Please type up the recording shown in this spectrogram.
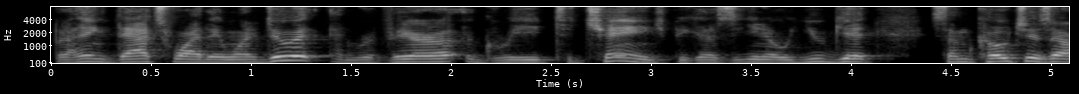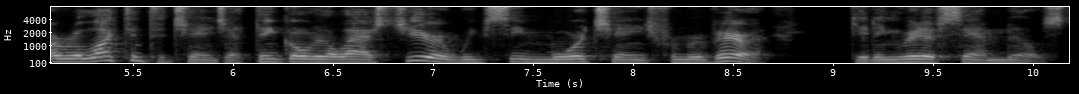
But I think that's why they want to do it. And Rivera agreed to change because you know you get some coaches are reluctant to change. I think over the last year we've seen more change from Rivera, getting rid of Sam Mills,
